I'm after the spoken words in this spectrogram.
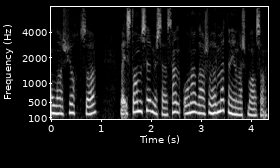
anlayışı yoxdursa və İslamı sevmirsə, sən ona qarşı hörmətlə yanaşmalısan.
